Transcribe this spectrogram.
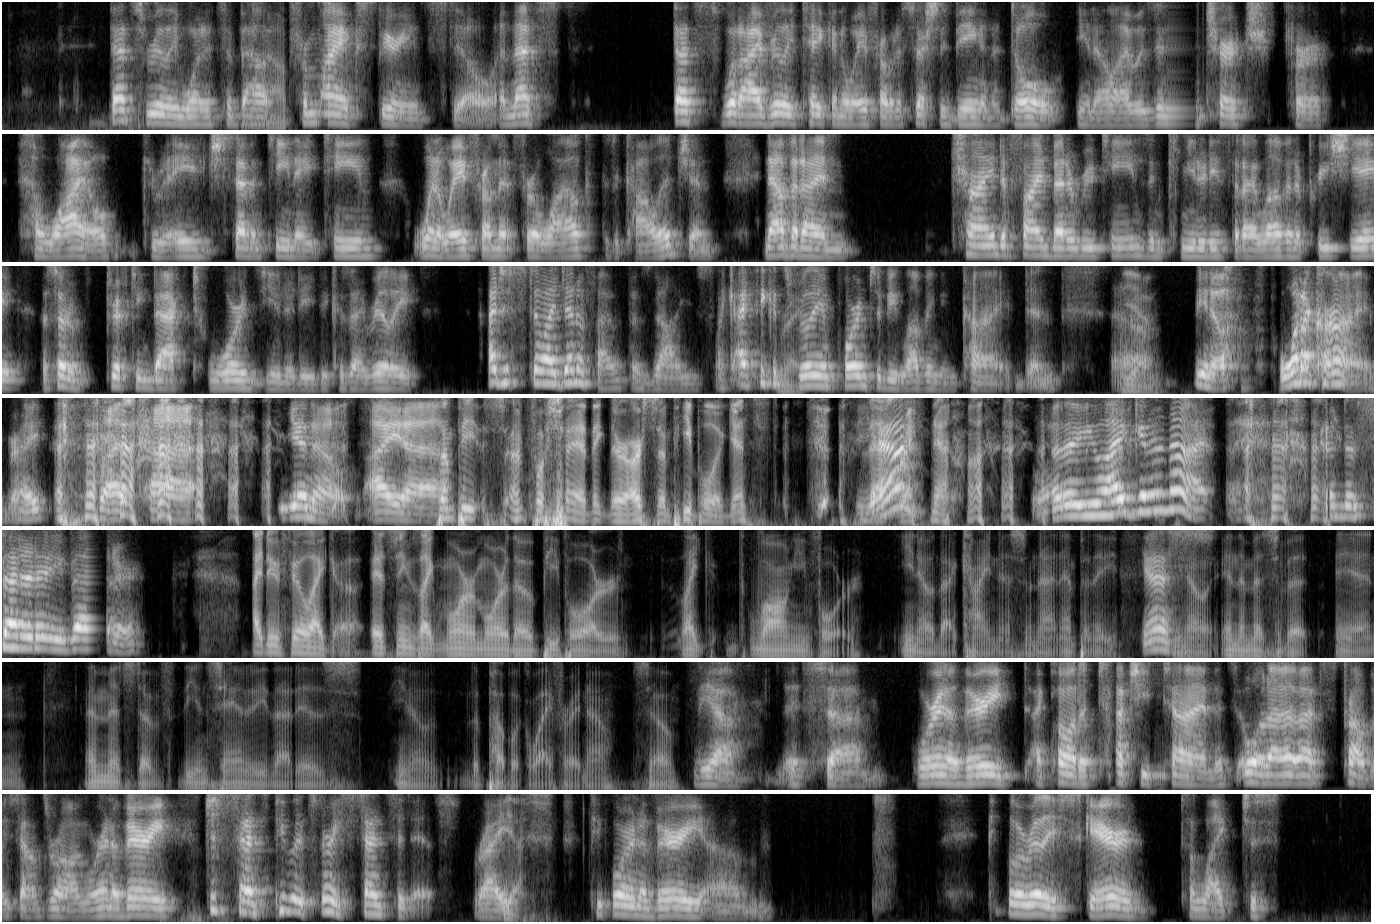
That's really what it's about, about, from my experience still, and that's that's what I've really taken away from it, especially being an adult. You know, I was in church for a while through age 17 18 went away from it for a while because of college and now that i'm trying to find better routines and communities that i love and appreciate i'm sort of drifting back towards unity because i really i just still identify with those values like i think it's right. really important to be loving and kind and um, yeah you know what a crime right? But uh, you know i uh, some people unfortunately i think there are some people against yeah. right now. Whether you like it or not couldn't have said it any better. I do feel like uh, it seems like more and more though people are like longing for you know that kindness and that empathy yes you know in the midst of it and amidst of the insanity that is you know the public life right now. So yeah it's um we're in a very i call it a touchy time. It's well that's probably sounds wrong. We're in a very just sense people it's very sensitive right? Yes. People are in a very um people are really scared to like just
